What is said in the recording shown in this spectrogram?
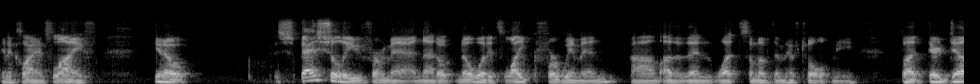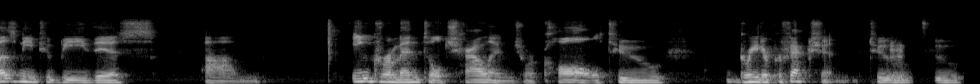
in a client's life. You know, especially for men. I don't know what it's like for women, um, other than what some of them have told me. But there does need to be this um, incremental challenge or call to greater perfection, to mm-hmm. to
